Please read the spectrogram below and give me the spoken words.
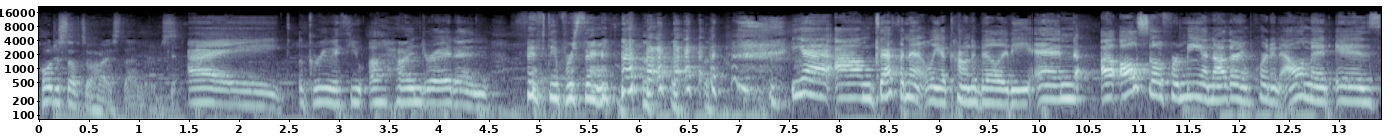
hold yourself to higher standards. I agree with you a hundred and fifty percent. Yeah, um, definitely accountability, and uh, also for me, another important element is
